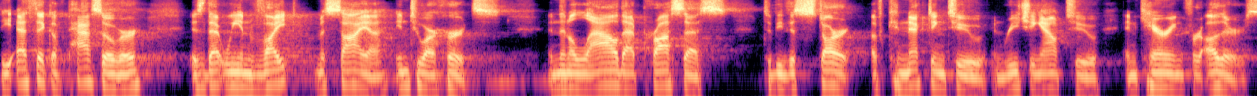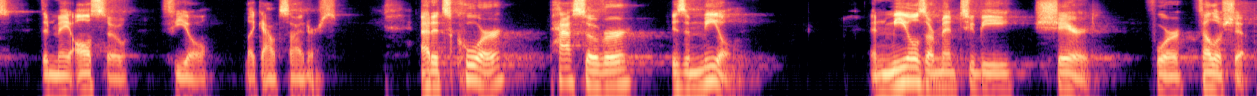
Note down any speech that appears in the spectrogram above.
The ethic of Passover is that we invite Messiah into our hurts and then allow that process to be the start of connecting to and reaching out to and caring for others that may also feel like outsiders. At its core, Passover is a meal, and meals are meant to be shared for fellowship.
